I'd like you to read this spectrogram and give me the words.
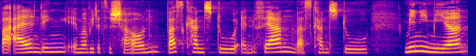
bei allen Dingen, immer wieder zu schauen, was kannst du entfernen, was kannst du minimieren.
